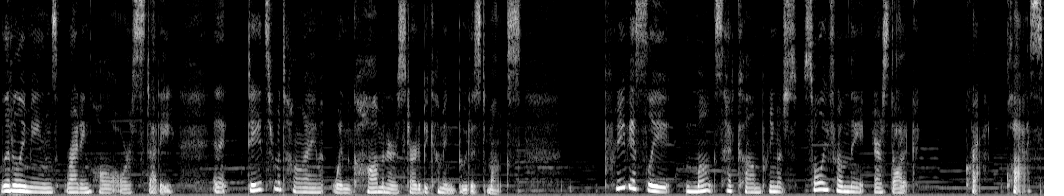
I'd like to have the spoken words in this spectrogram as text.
literally means writing hall or study, and it dates from a time when commoners started becoming Buddhist monks. Previously, monks had come pretty much solely from the aristocratic class.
